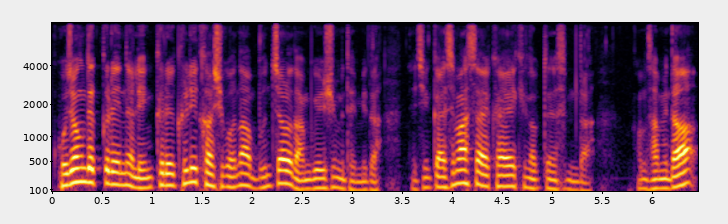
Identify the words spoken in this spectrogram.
고정 댓글에 있는 링크를 클릭하시거나 문자로 남겨주시면 됩니다. 네, 지금까지 스마트 사이카의 킹업den였습니다. 감사합니다.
